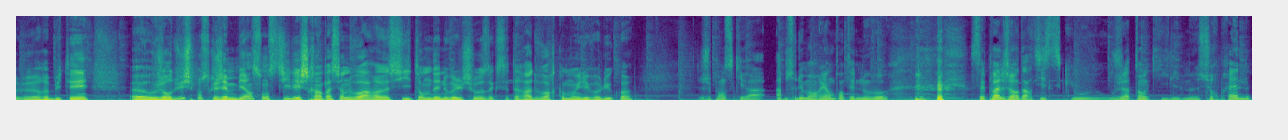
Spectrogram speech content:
rebuté. Euh, Aujourd'hui, je pense que j'aime bien son style et je serais impatient de voir euh, s'il tente des nouvelles choses, etc. De voir comment il évolue, quoi. Je pense qu'il va absolument rien tenter de nouveau. c'est pas le genre d'artiste où, où j'attends qu'il me surprenne,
